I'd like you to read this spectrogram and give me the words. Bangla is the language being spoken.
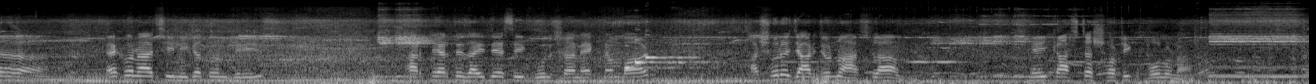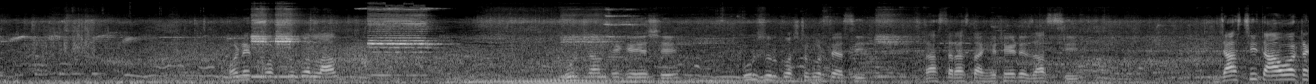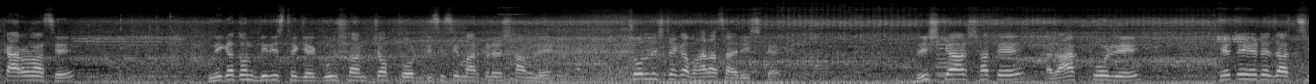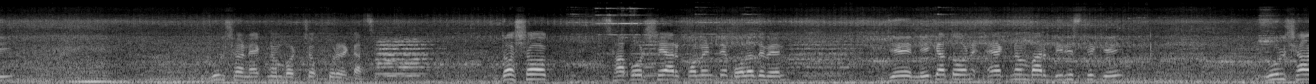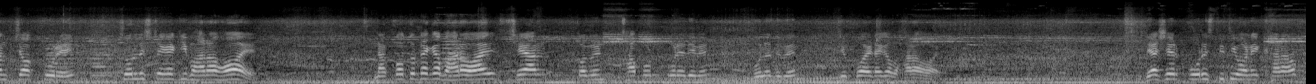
আচ্ছা এখন আছি নিকেতন ব্রিজ। হাঁটতে হাঁটতে যাইতে আছি গুলশান এক নম্বর। আসলে যার জন্য আসলাম, সেই কাজটা সঠিক হলো না। অনেক কষ্ট করলাম। গুলশান থেকে এসে প্রচুর কষ্ট করতে আছি। রাস্তা রাস্তা হেঁটে হেঁটে যাচ্ছি। যাচ্ছি তাও একটা কারণ আছে। নিকেতন ব্রিজ থেকে গুলশান চক্কর ডিসিসি মার্কেটের সামনে চল্লিশ টাকা ভাড়া চায় রিক্সায়। রিক্সার সাথে রাগ করে হেঁটে হেঁটে যাচ্ছি গুলশান এক নম্বর চক্করের কাছে। দর্শক, সাপোর্ট, শেয়ার, কমেন্টে বলে দেবেন যে নিকেতন এক নম্বর ব্রিজ থেকে গুলশান চক্করে চল্লিশ টাকা কি ভাড়া হয়? না কত টাকা ভাড়া হয়? শেয়ার কমেন্ট সাপোর্ট করে দেবেন, বলে দেবেন যে কয় টাকা ভাড়া হয়। দেশের পরিস্থিতি অনেক খারাপ।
